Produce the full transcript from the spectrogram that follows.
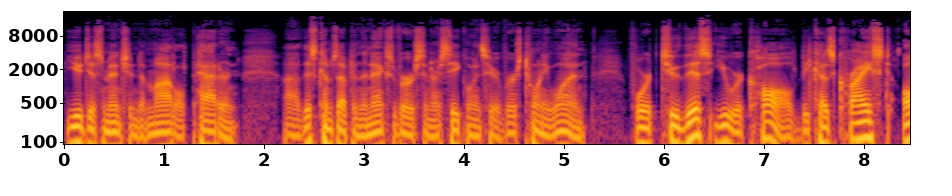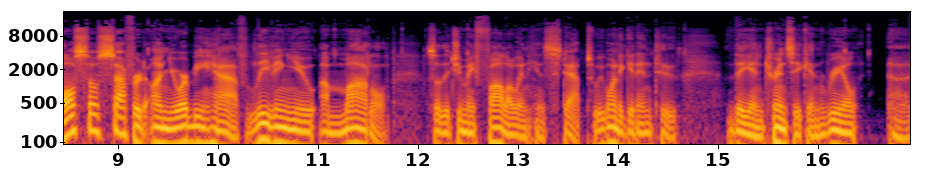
You just mentioned a model pattern. Uh, this comes up in the next verse in our sequence here, verse 21. For to this you were called, because Christ also suffered on your behalf, leaving you a model, so that you may follow in his steps. We want to get into the intrinsic and real, uh,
